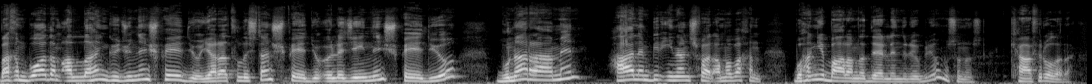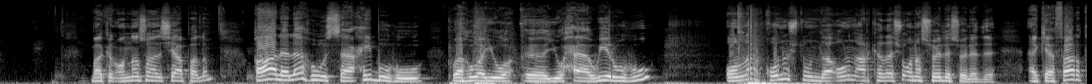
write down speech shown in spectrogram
Bakın bu adam Allah'ın gücünden şüphe ediyor, yaratılıştan şüphe ediyor, öleceğinden şüphe ediyor. Buna rağmen halen bir inanç var. Ama bakın bu hangi bağlamda değerlendiriyor biliyor musunuz? Kafir olarak. Bakın ondan sonra da şey yapalım. قَالَ لَهُ سَاحِبُهُ وَهُوَ يُحَاوِرُهُ Onlar konuştuğunda onun arkadaşı ona söyle söyledi. اَكَفَرْتَ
